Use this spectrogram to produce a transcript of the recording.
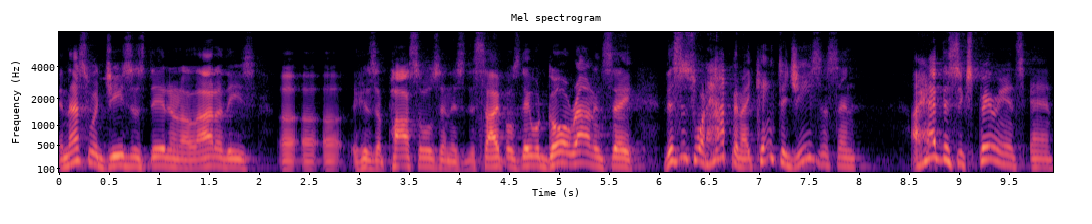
and that's what Jesus did in a lot of these uh, uh, uh, his apostles and his disciples. They would go around and say, this is what happened. I came to Jesus and I had this experience, and,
